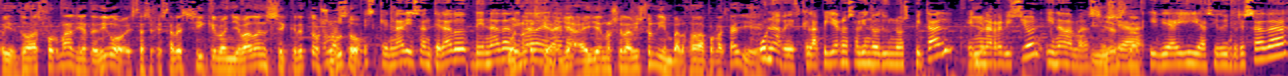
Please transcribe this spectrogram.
oye, de todas formas, ya te digo, esta, esta vez sí que lo han llevado en secreto Vamos, absoluto. es que nadie se ha enterado de nada, bueno, de nada, es que de a ella, nada. a ella no se la ha visto ni embarazada por la calle. Una vez que la pillaron saliendo de un hospital en Y ya. una revisión y nada más. Y o sea, está. y de ahí ha sido ingresada.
